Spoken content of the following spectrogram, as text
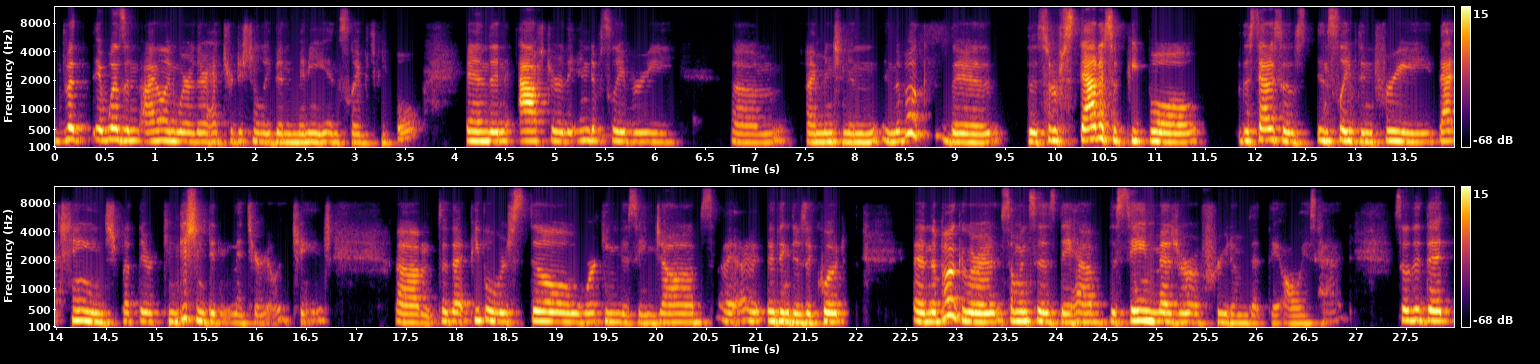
but it was an island where there had traditionally been many enslaved people. And then after the end of slavery, um, I mentioned in, in the book, the, the sort of status of people, the status of enslaved and free, that changed, but their condition didn't materially change um, so that people were still working the same jobs. I, I, think there's a quote in the book where someone says they have the same measure of freedom that they always had. So that, that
